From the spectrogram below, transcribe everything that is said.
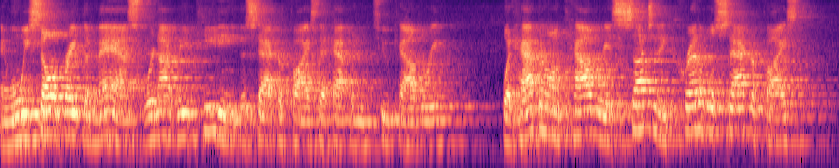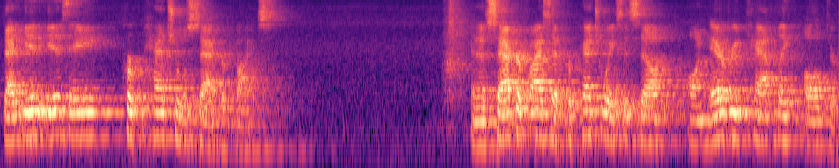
And when we celebrate the Mass, we're not repeating the sacrifice that happened to Calvary. What happened on Calvary is such an incredible sacrifice that it is a perpetual sacrifice. And a sacrifice that perpetuates itself on every Catholic altar.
